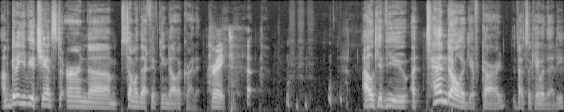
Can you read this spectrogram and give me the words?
I'm going to give you a chance to earn um, some of that $15 credit. great. I'll give you a $10 gift card, if that's okay with Eddie,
